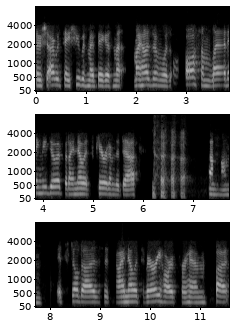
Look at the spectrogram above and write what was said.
So she, I would say she was my biggest. My, my husband was awesome letting me do it, but I know it scared him to death. um, it still does. It, I know it's very hard for him, but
